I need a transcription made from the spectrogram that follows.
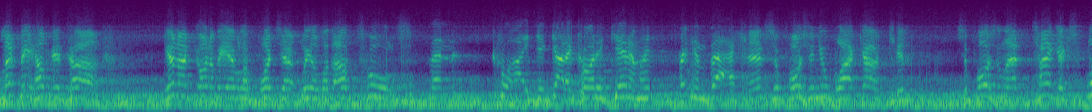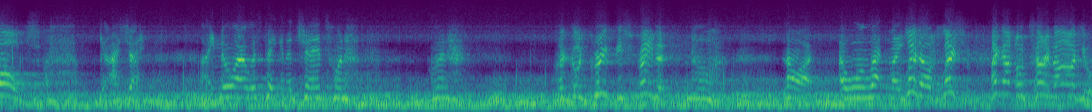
Let me help you down. You're not going to be able to budge that wheel without tools. Then, Clyde, you gotta go to get him and bring him back. And supposing you black out, kid. Supposing that tank explodes. Oh, gosh, I, I knew I was taking a chance when, when. For good grief, he's fainted. No, no, I, I won't let myself. Listen, listen. I got no time to argue.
